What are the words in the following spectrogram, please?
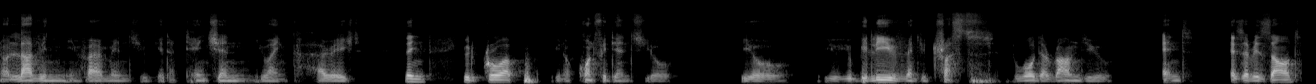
know loving environment, you get attention, you are encouraged, then you'd grow up you know confident. You you you you believe and you trust the world around you, and as a result,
